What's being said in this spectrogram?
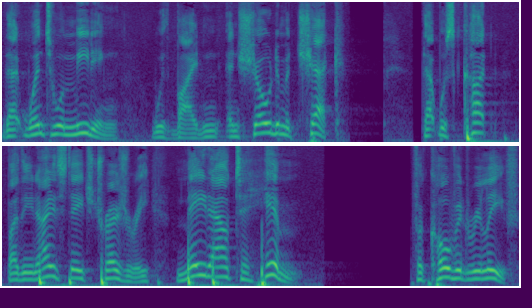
that went to a meeting with Biden and showed him a check that was cut by the United States Treasury, made out to him for COVID relief.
